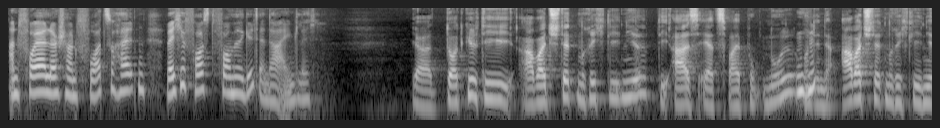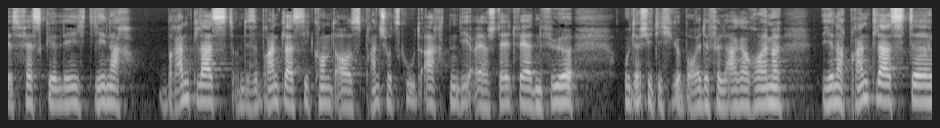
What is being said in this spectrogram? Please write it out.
an Feuerlöschern vorzuhalten. Welche Forstformel gilt denn da eigentlich? Ja, dort gilt die Arbeitsstättenrichtlinie, die ASR 2.0. Mhm. Und in der Arbeitsstättenrichtlinie ist festgelegt, je nach Brandlast, und diese Brandlast, die kommt aus Brandschutzgutachten, die erstellt werden für unterschiedliche Gebäude, für Lagerräume, je nach Brandlast, äh,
